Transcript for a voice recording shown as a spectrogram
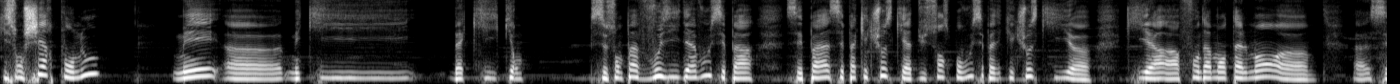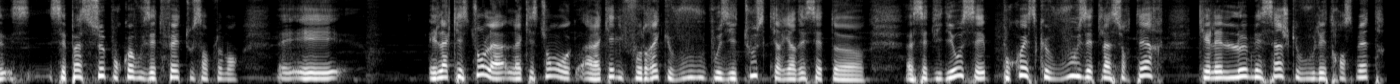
qui sont chères pour nous, mais euh, mais qui bah, qui qui ont ce sont pas vos idées à vous, c'est pas c'est pas c'est pas quelque chose qui a du sens pour vous, c'est pas quelque chose qui euh, qui a fondamentalement euh, euh c'est pas ce pourquoi vous êtes fait tout simplement. Et la question, la, question à laquelle il faudrait que vous vous posiez tous qui regardez cette euh, cette vidéo, c'est pourquoi est-ce que vous êtes là sur Terre? Quel est le message que vous voulez transmettre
